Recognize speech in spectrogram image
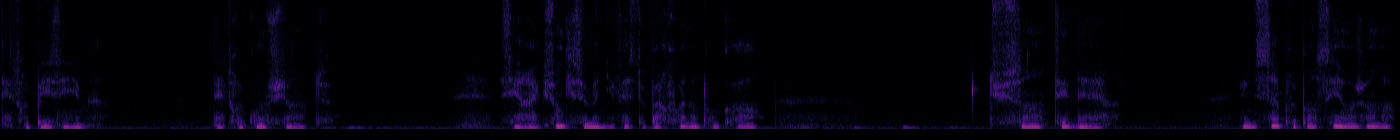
d'être paisible, d'être confiante. Ces réactions qui se manifestent parfois dans ton corps, tu sens tes nerfs. Une simple pensée engendre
